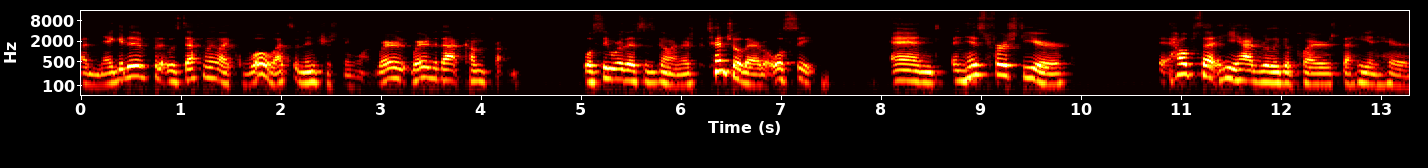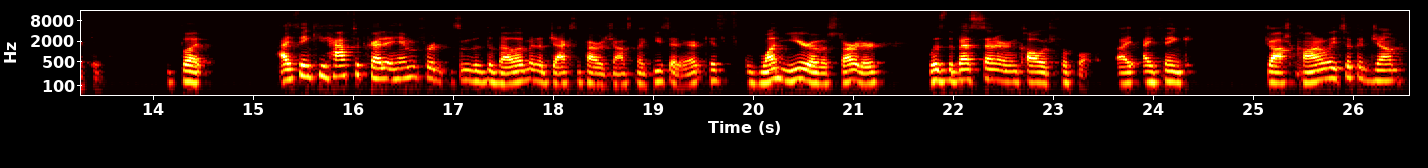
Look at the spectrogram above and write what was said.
a negative, but it was definitely like, whoa, that's an interesting one. Where where did that come from? We'll see where this is going. There's potential there, but we'll see. And in his first year, it helps that he had really good players that he inherited. But I think you have to credit him for some of the development of Jackson Powers Johnson. Like you said, Eric, his one year of a starter was the best center in college football. I, I think Josh Conerly took a jump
